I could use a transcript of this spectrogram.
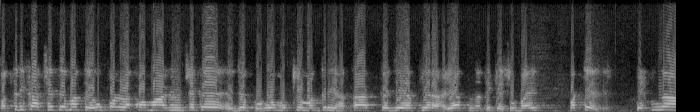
પત્રિકા છે તેમાં તેવું પણ લખવામાં આવ્યું છે કે જે પૂર્વ મુખ્યમંત્રી હતા કે જે અત્યારે હયાત નથી, કેશુભાઈ પટેલ, તેમના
